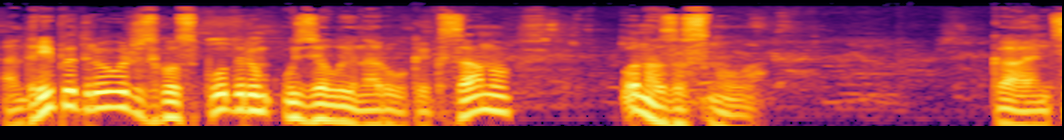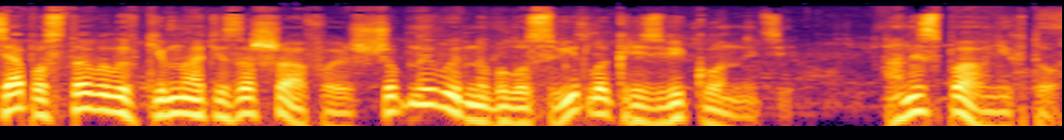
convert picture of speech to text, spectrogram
Андрій Петрович з господарем узяли на руки Ксану, вона заснула. Каганця поставили в кімнаті за шафою, щоб не видно було світла крізь віконниці. А не спав ніхто.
